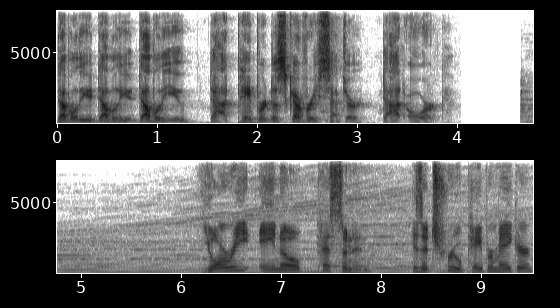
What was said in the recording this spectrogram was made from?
www.paperdiscoverycenter.org. Jori Eino Pesonen is a true papermaker,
